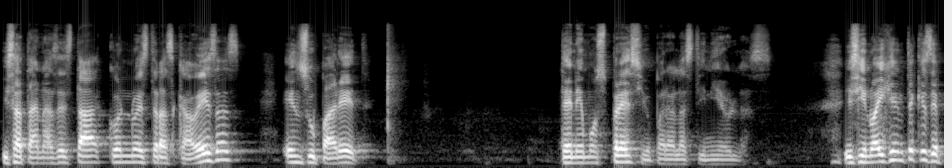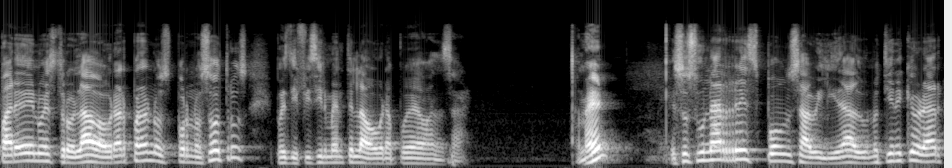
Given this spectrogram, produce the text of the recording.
Y Satanás está con nuestras cabezas en su pared. Tenemos precio para las tinieblas. Y si no hay gente que se pare de nuestro lado a orar para por nosotros, pues difícilmente la obra puede avanzar. Amén. Eso es una responsabilidad. Uno tiene que orar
